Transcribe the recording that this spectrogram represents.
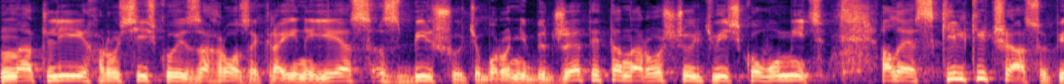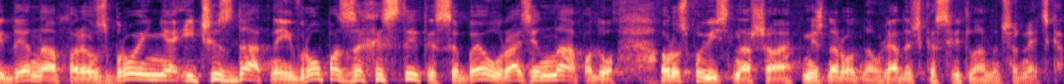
На тлі російської загрози країни ЄС збільшують оборонні бюджети та нарощують військову міць. Але скільки часу піде на переозброєння і чи здатна Європа захистити себе у разі нападу? Розповість наша міжнародна оглядачка Світлана Чернецька.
